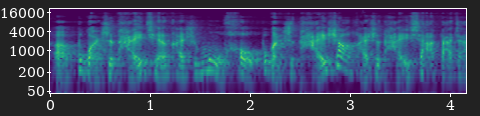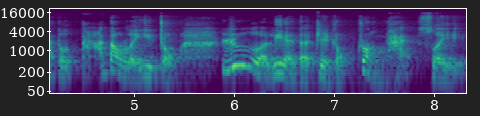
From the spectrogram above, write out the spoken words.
呃，不管是台前还是幕后，不管是台上还是台下，大家都达到了一种热烈的这种状态。所以，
